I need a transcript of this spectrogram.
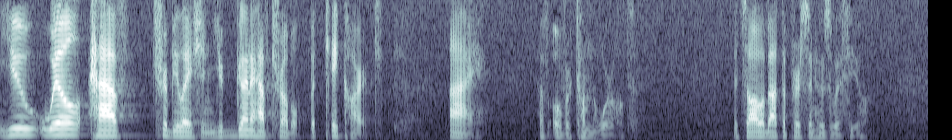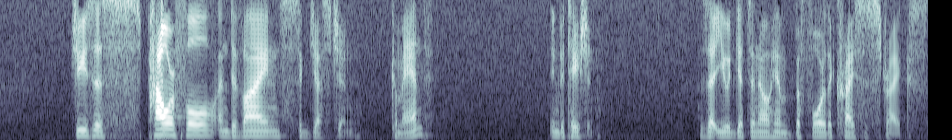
you will have tribulation. You're going to have trouble, but take heart. I have overcome the world. It's all about the person who's with you. Jesus' powerful and divine suggestion, command, invitation is that you would get to know him before the crisis strikes.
